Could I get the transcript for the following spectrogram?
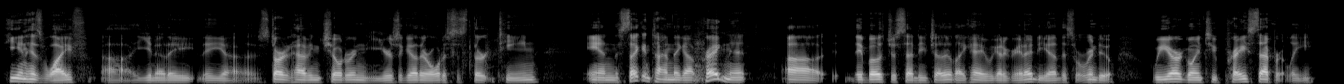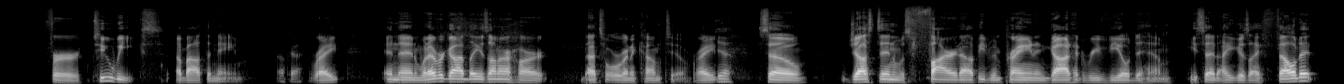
He and his wife, uh, you know, they they uh, started having children years ago. Their oldest is thirteen, and the second time they got pregnant, uh, they both just said to each other, like, "Hey, we got a great idea. This is what we're gonna do. We are going to pray separately for two weeks about the name." Okay. right? And then whatever God lays on our heart, that's what we're going to come to, right? Yeah. So Justin was fired up. He'd been praying, and God had revealed to him. He said, "He goes, I felt it.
